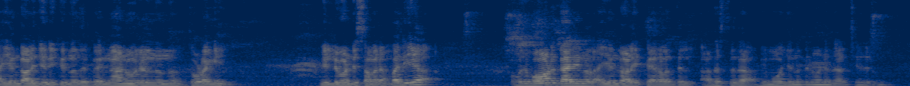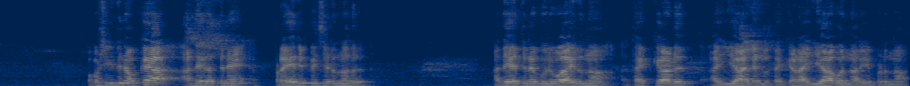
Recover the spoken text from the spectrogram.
അയ്യങ്കാളി ജനിക്കുന്നത്. ബംഗാനൂരിൽ നിന്ന് തുടങ്ങി വില്ലുവണ്ടി സമരം. വലിയ ഒരുപാട് കാര്യങ്ങൾ അയ്യങ്കാളി കേരളത്തിൽ അധസ്ഥിത വിമോചനത്തിന് വേണ്ടി ചെയ്തിരുന്നു. പക്ഷേ ഇതിനൊക്കെ അദ്ദേഹത്തിനെ പ്രേരിപ്പിച്ചിരുന്നത് അദ്ദേഹത്തിന്റെ ഗുരുവായിരുന്ന തൈക്കാട് അയ്യ അല്ലെങ്കിൽ തൈക്കാട് അയ്യാവ് എന്നറിയപ്പെടുന്ന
